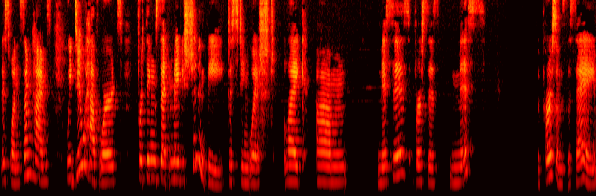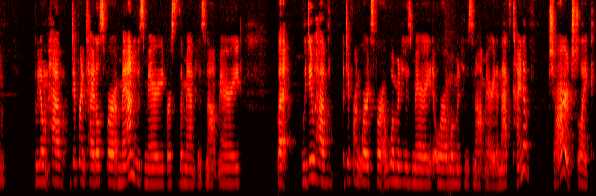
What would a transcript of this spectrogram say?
this one, sometimes we do have words for things that maybe shouldn't be distinguished, like um, Mrs. versus Miss. The person's the same. We don't have different titles for a man who's married versus a man who's not married. But we do have different words for a woman who's married or a woman who's not married. And that's kind of charged. Like,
